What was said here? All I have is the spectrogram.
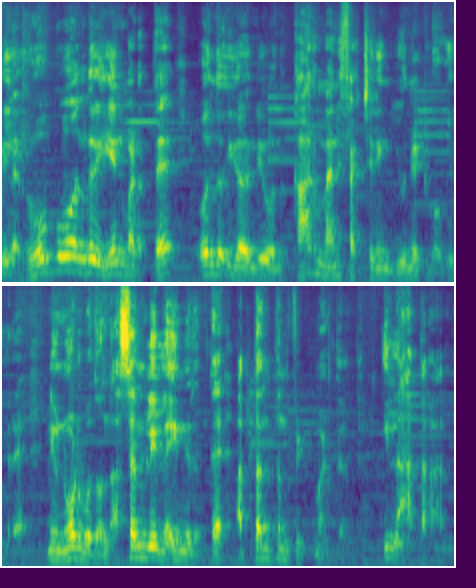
ಇಲ್ಲ, ರೋಬೋ ಅಂದರೆ ಏನು ಮಾಡುತ್ತೆ? ಒಂದು, ಈಗ ನೀವು ಒಂದು ಕಾರ್ ಮ್ಯಾನುಫ್ಯಾಕ್ಚರಿಂಗ್ ಯೂನಿಟ್ಗೆ ಹೋಗಿದ್ರೆ, ನೀವು ನೋಡ್ಬೋದು, ಒಂದು ಅಸೆಂಬ್ಲಿ ಲೈನ್ ಇರುತ್ತೆ ಅದು ಫಿಟ್ ಮಾಡ್ತಿರುತ್ತೆ. ಇಲ್ಲ ಆ ಥರ ಅಲ್ಲ.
